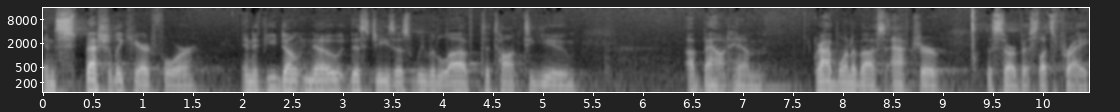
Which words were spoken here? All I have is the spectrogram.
and specially cared for. And if you don't know this Jesus, we would love to talk to you about him. Grab one of us after the service. Let's pray.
